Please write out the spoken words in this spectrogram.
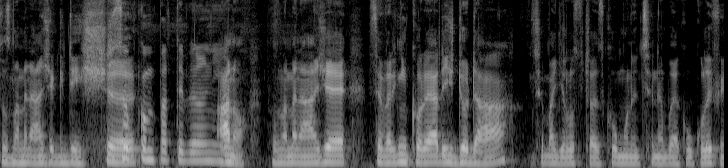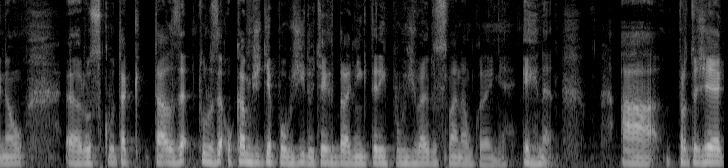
To znamená, že když... Jsou kompatibilní. Ano, to znamená, že Severní Korea, když dodá třeba dělostřeleckou munici nebo jakoukoliv jinou e, Rusku, tak ta lze, tu lze okamžitě použít do těch zbraní, které používají do své na Ukrajině. I hned. A protože je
